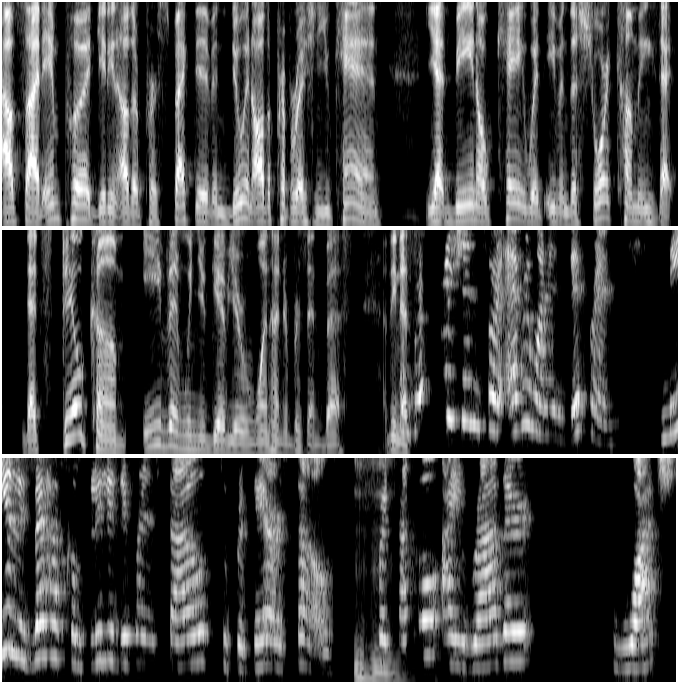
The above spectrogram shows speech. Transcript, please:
outside input, getting other perspective, and doing all the preparation you can, yet being okay with even the shortcomings that that still come even when you give your 100% best. I think that's preparation for everyone is different. Me and Lisbeth have completely different styles to prepare ourselves. Mm-hmm. For example, I rather watch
